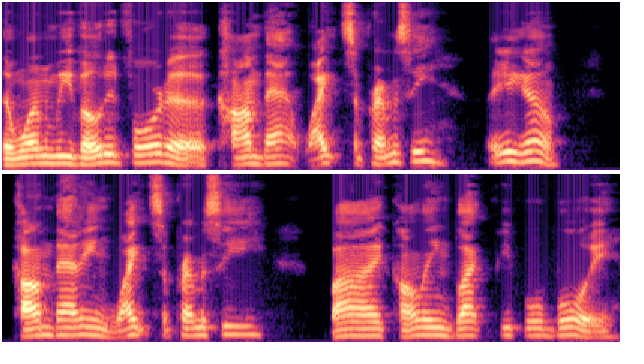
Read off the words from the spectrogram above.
the one we voted for to combat white supremacy. There you go, combating white supremacy by calling black people boy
